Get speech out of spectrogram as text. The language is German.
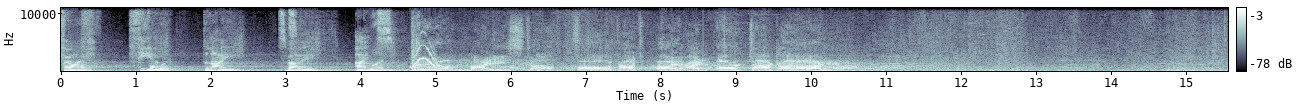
Fünf, vier, four, drei, three, zwei, two, eins. one. Der Meister fordert euren Untergang!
